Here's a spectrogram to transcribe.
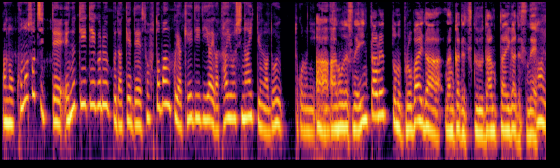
あの、この措置って NTT グループだけでソフトバンクや KDDI が対応しないっていうのはどういうところにああのですね、インターネットのプロバイダーなんかで作る団体がですね、はい、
